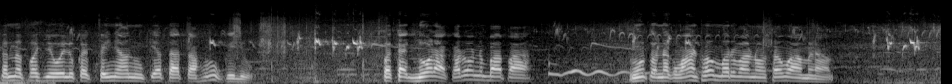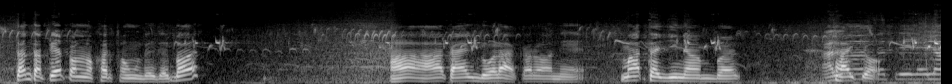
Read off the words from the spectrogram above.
તમે પછી ઓલું કંઈક કન્યાનું કહેતા હતા શું કીધું. પછી કંઈક દોડા કરો ને, બાપા. હું તો નક વાંઠો મરવાનો સવા હમણાં. તને તો પેટ્રોલનો ખર્ચો હું દઈ દઈ બસ. હા હા, કાંઈક દોડા કરો ને. માતાજીના અંબર. હાલો, કયો છત્રી લઈ લો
